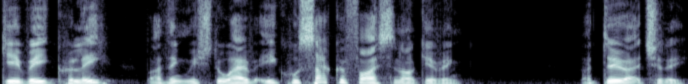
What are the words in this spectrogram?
give equally, but I think we should all have equal sacrifice in our giving. I do actually.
